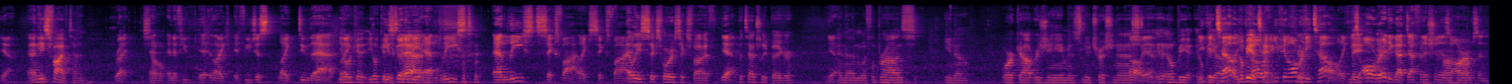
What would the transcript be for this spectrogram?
Yeah, and, and, he's 5'10. Right. so- and, and if you like if you just like do that, You like look at you look at he's going to be at least at least six five, like six five. at least six four, six five, yeah, potentially bigger. yeah. And then with LeBron's, you know, workout regime, his nutritionist, Oh, yeah. it, will be he'll you be can a, tell. he'll You be can, a alre- tank. you can already tell. Like he's They- already got definition in his Uh-huh. arms, and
